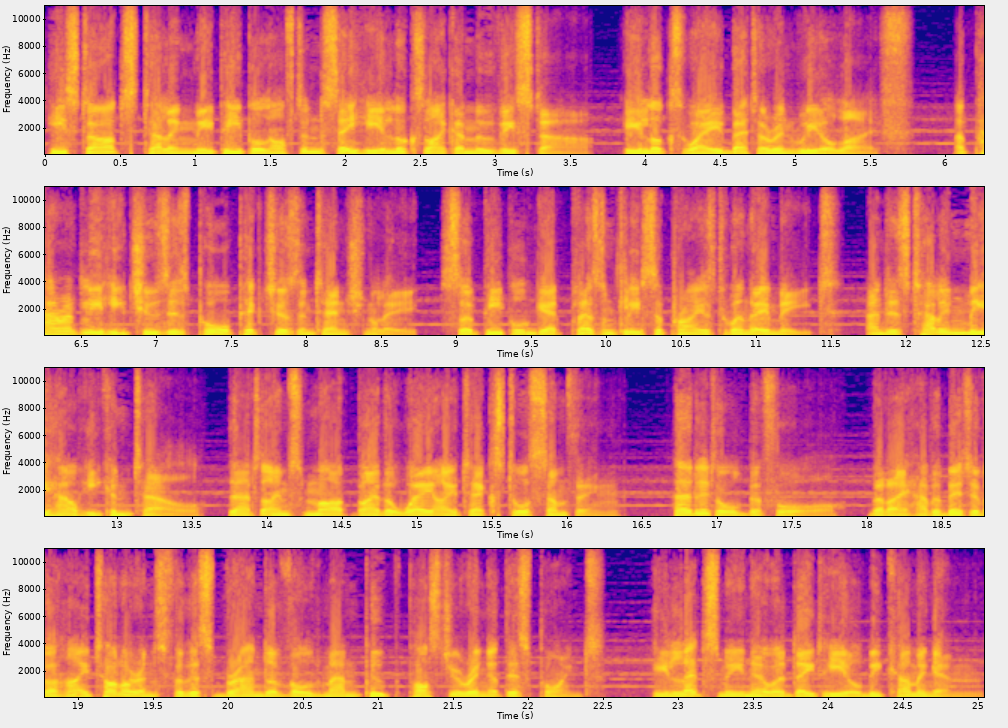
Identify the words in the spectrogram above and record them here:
He starts telling me people often say he looks like a movie star. He looks way better in real life. Apparently he chooses poor pictures intentionally, so people get pleasantly surprised when they meet, and is telling me how he can tell that I'm smart by the way I text or something. Heard it all before, but I have a bit of a high tolerance for this brand of old man poop posturing at this point. He lets me know a date he'll be coming in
